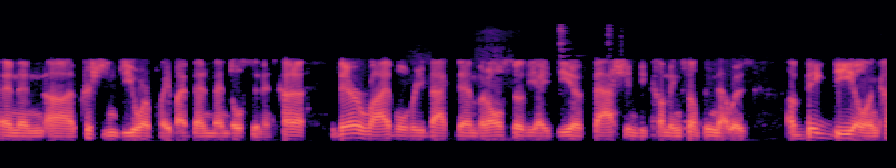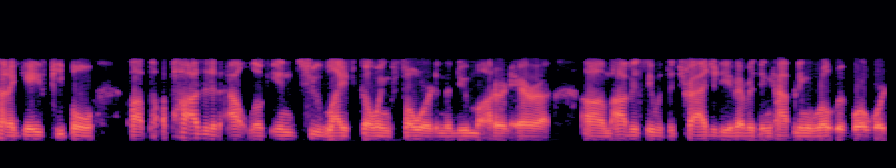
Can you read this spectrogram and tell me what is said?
and then uh, Christian Dior played by Ben Mendelsohn. It's kind of their rivalry back then, but also the idea of fashion becoming something that was a big deal and kind of gave people a positive outlook into life going forward in the new modern era. Um, obviously, with the tragedy of everything happening world, with World War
